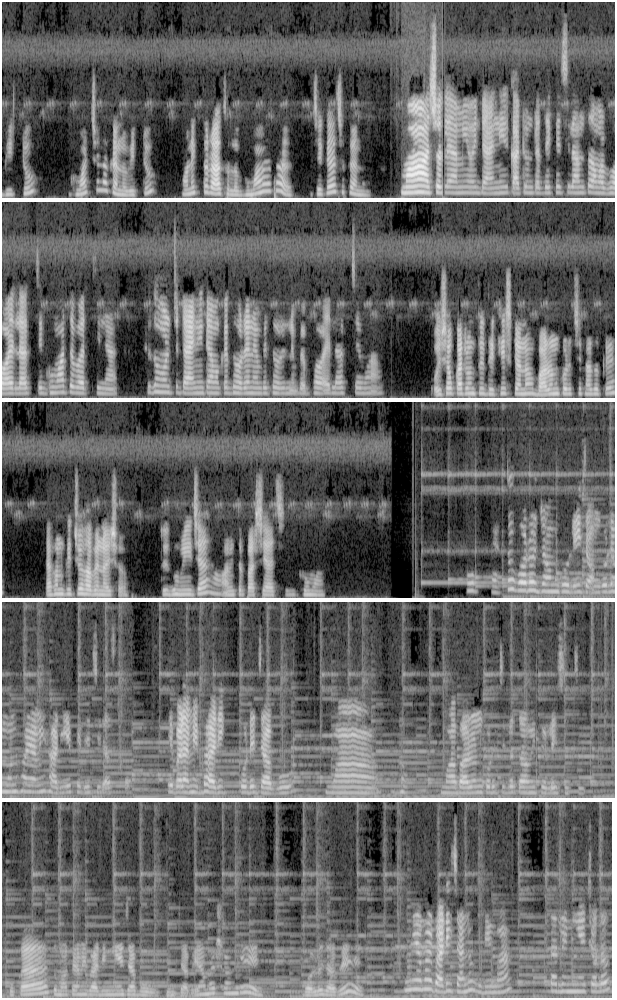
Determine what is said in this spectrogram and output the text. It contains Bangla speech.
বিট্টু ঘুমাচ্ছ না কেন বিট্টু অনেক তো রাত হলো ঘুমাও এবার জেগে আছো কেন? মা আসলে আমি ওই ডাইনির কার্টুনটা দেখেছিলাম তো আমার ভয় লাগছে ঘুমাতে পারছি না। শুধু মনে হচ্ছে ডাইনিটা আমাকে ধরে নেবে ধরে নেবে ভয় লাগছে মা। ওইসব কার্টুন তুই দেখিস কেন? বারণ করেছি না তোকে? এখন কিছু হবে না ওইসব। তুই ঘুমিয়ে যা আমি তোর পাশে আছি ঘুমা। এত বড় জঙ্গল এই জঙ্গলে মনে হয় আমি হারিয়ে ফেলেছি রাস্তা। এবার আমি বাড়ি করে যাব। মা মা বারণ করেছিল তো আমি চলে এসেছি। খোকা তোমাকে আমি বাড়ি নিয়ে যাব। তুমি যাবে আমার সঙ্গে? বলো যাবে? তুমি আমার বাড়ি জানো বুড়িমা? তাহলে নিয়ে চলো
